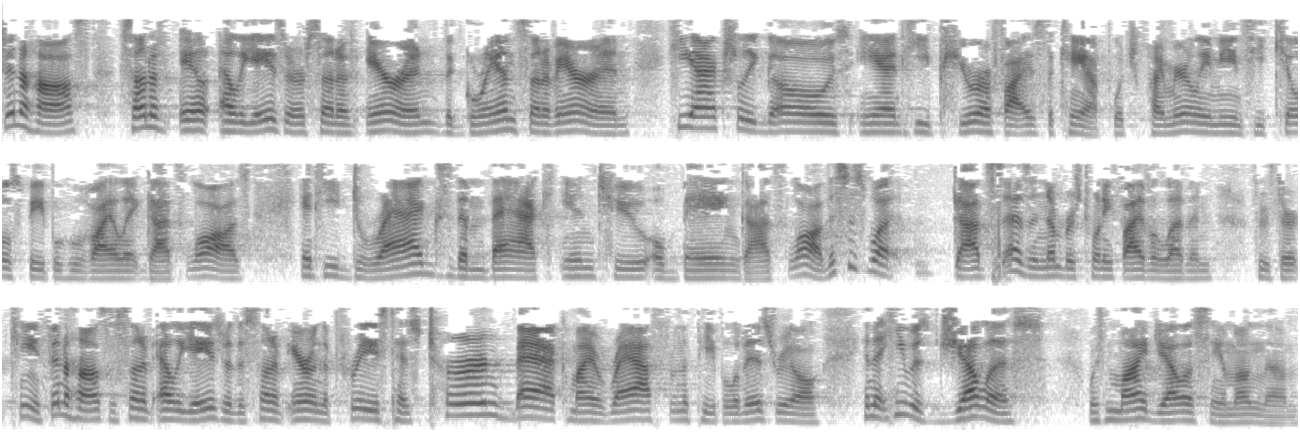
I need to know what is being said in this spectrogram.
Phinehas, son of Eleazar, son of Aaron, the grandson of Aaron, he actually goes and he purifies the camp, which primarily means he kills people who violate God's laws, and he drags them back into obeying God's law. This is what God says in Numbers 25:11 through 13. Phinehas, the son of Eleazar, the son of Aaron the priest, has turned back my wrath from the people of Israel, in that he was jealous with my jealousy among them,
